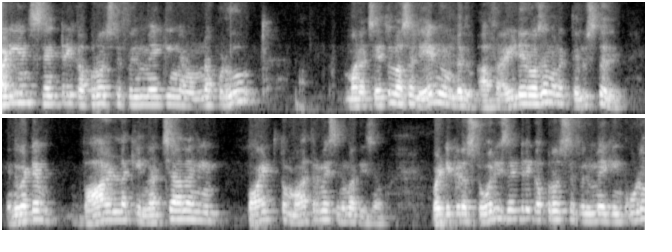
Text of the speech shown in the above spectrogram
audience centric approach to film making అని ఉన్నప్పుడు మన చేతుల్లో అసలు ఏమీ ఉండదు. ఆ ఫ్రైడే రోజే మనకు తెలుస్తుంది. ఎందుకంటే వాళ్ళకి నచ్చాలని పాయింట్తో మాత్రమే సినిమా తీసాం. బట్ ఇక్కడ story centric approach to film making కూడా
